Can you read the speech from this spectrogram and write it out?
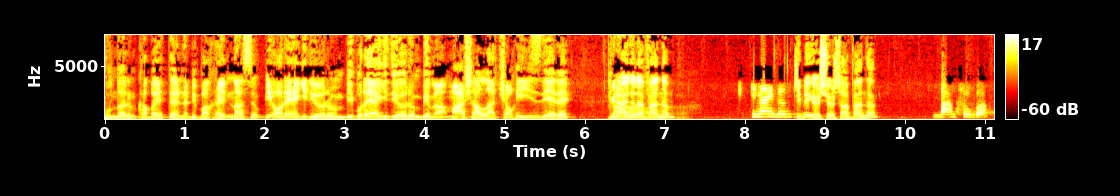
Bunların kaba etlerine bir bakayım nasıl? Bir oraya gidiyorum, bir buraya gidiyorum, bir maşallah çok iyiyiz diyerek. Günaydın Aa. efendim. Günaydın. Kimle görüşüyoruz hanımefendi? Ben Tuğba.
